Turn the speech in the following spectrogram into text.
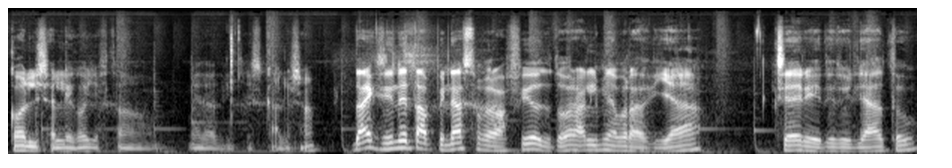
Κόλλησα λίγο γι' αυτό με τα δίκες κάλεσα. Εντάξει, είναι ταπεινά στο γραφείο του τώρα, άλλη μια βραδιά. Ξέρει τη δουλειά του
